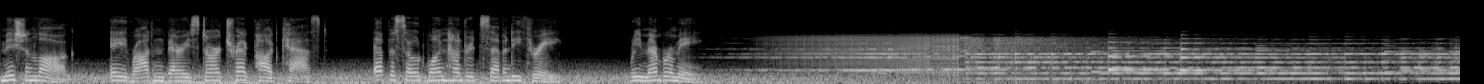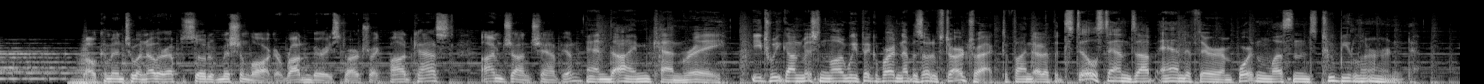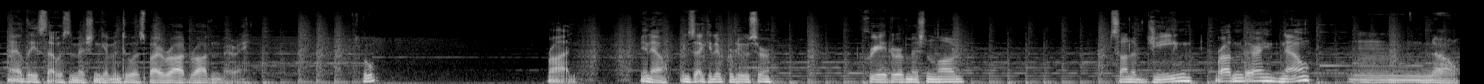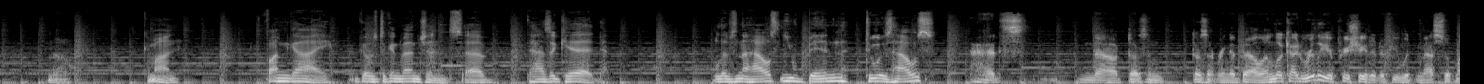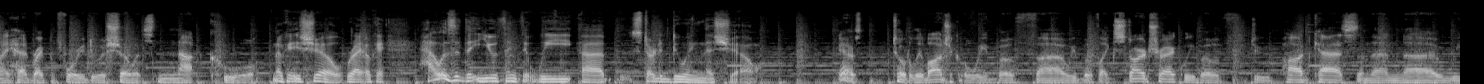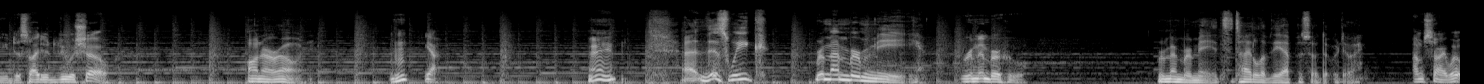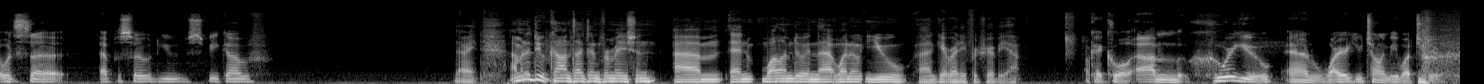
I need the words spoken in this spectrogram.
Mission Log, a Roddenberry Star Trek podcast. Episode 173. Remember Me. Welcome into another episode of Mission Log, a Roddenberry Star Trek podcast. I'm John Champion. And I'm Ken Ray. Each week on Mission Log, we pick apart an episode of Star Trek to find out if it still stands up and if there are important lessons to be learned. At least that was the mission given to us by Rod Roddenberry. Who? Rod. You know, executive producer, creator of Mission Log, son of Gene Roddenberry? No? No, no. Come on. Fun guy. Goes to conventions. Uh, has a kid. Lives in the house. You've been to his house? It's no, it doesn't doesn't ring a bell. And look, I'd really appreciate it if you wouldn't mess with my head right before you do a show. It's not cool. Okay, show. Right, okay. How is it that you think that we uh, started doing this show? Yeah, it's totally logical. We both uh, we both like Star Trek. We both do podcasts, and then uh, we decided to do a show. On our own. hmm Yeah. All right. Uh, this week, Remember Me. Remember who? Remember Me. It's the title of the episode that we're doing. I'm sorry. What, what's the episode you speak of? All right. I'm going to do contact information. Um, and while I'm doing that, why don't you uh, get ready for trivia? Okay, cool. Um, who are you, and why are you telling me what to do?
